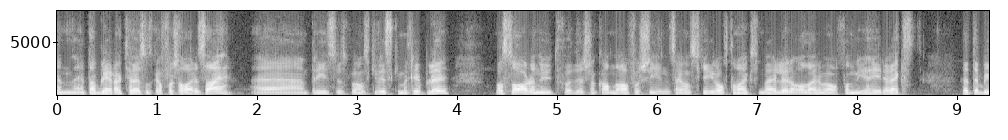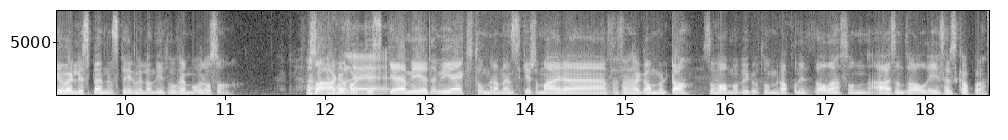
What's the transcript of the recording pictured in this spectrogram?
en etablert aktør som skal forsvare seg. Eh, prises på ganske friske multipler. Og så har du en utfordrer som kan da forsyne seg ganske grovt av markedsmodeller og dermed få en mye høyere vekst. Dette blir jo veldig spennende spill mellom de to fremover også. Og så er det jo faktisk eh, mye, mye eks-Tomra-mennesker som er eh, fra gammelt av, som var med å bygge opp Tomra på 90-tallet, som er sentrale i selskapet.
